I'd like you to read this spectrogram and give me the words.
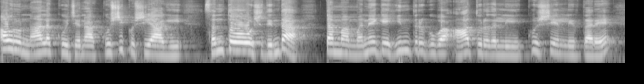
ಅವರು ನಾಲ್ಕು ಜನ ಖುಷಿ ಖುಷಿಯಾಗಿ ಸಂತೋಷದಿಂದ ತಮ್ಮ ಮನೆಗೆ ಹಿಂತಿರುಗುವ ಆತುರದಲ್ಲಿ ಖುಷಿಯಲ್ಲಿರ್ತಾರೆ.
